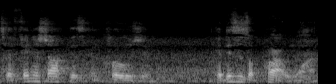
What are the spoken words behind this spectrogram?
to finish off this conclusion, because this is a part one,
